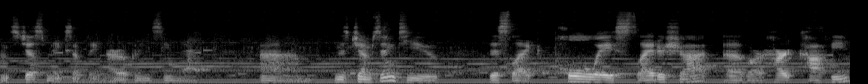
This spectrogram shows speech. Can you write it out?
let's just make something our opening scene there. Um, and this jumps into you, this like pull away slider shot of our heart coffee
